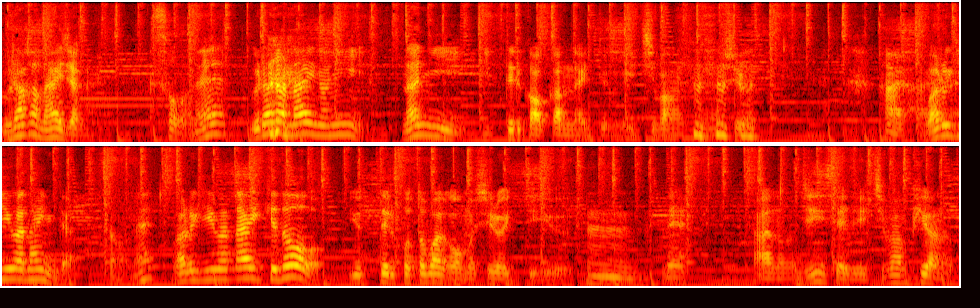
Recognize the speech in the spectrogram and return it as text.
う裏がないじゃない。そうね。裏がないのに何言ってるか分かんないっていうのが一番面白い。はいはい悪気はないんだよ。そうね。悪気はないけど言ってる言葉が面白いっていう。うん。ね。あの人生で一番ピュアな時、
